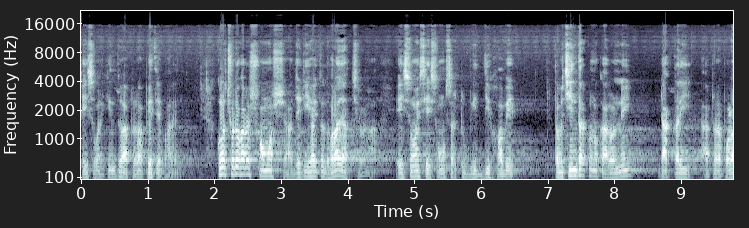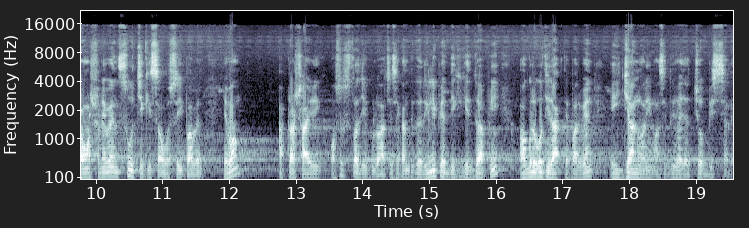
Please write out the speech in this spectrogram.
এই সময় কিন্তু আপনারা পেতে পারেন। কোনো ছোটোখাটো সমস্যা যেটি হয়তো ধরা যাচ্ছিল না, এই সময় সেই সমস্যার একটু বৃদ্ধি হবে। তবে চিন্তার কোনো কারণ নেই। ডাক্তারি আপনারা পরামর্শ নেবেন, সুচিকিৎসা অবশ্যই পাবেন এবং আপনার শারীরিক অসুস্থতা যেগুলো আছে সেখান থেকে রিলিফের দিকে কিন্তু আপনি অগ্রগতি রাখতে পারবেন এই জানুয়ারি মাসে দু হাজার চব্বিশ সালে।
